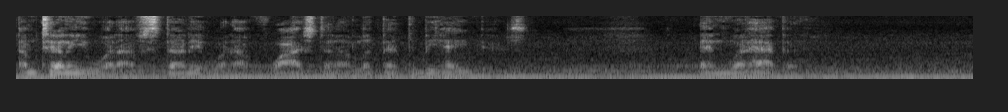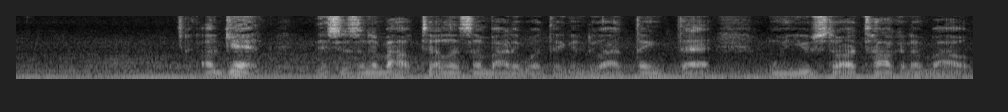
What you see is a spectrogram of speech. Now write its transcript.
I'm telling you what I've studied, what I've watched, and I've looked at the behaviors. And what happened? Again, this isn't about telling somebody what they can do. I think that when you start talking about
